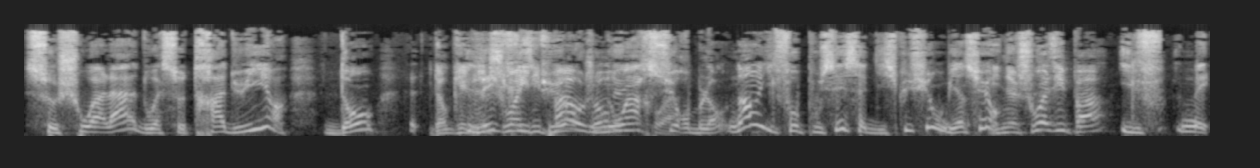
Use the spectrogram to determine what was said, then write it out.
ce choix-là doit se traduire dans Donc il ne choisit pas l'écriture noir sur blanc. Non, il faut pousser cette discussion, bien sûr. Il ne choisit pas. Il f- mais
